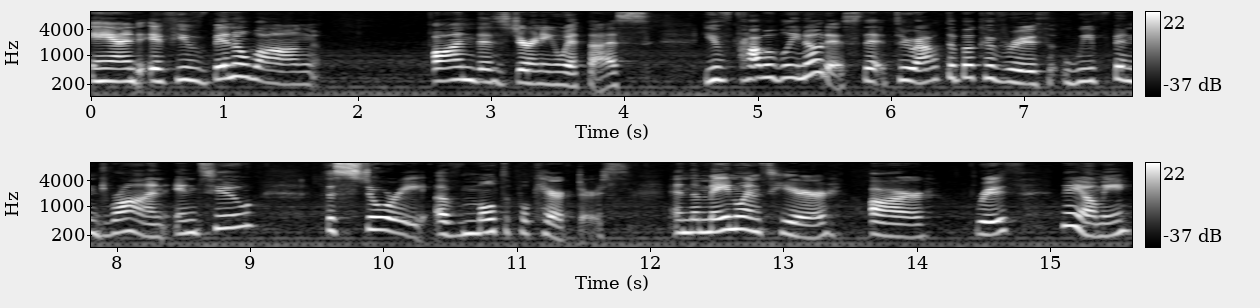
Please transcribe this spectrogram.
And if you've been along on this journey with us, you've probably noticed that throughout the book of Ruth, we've been drawn into the story of multiple characters. And the main ones here are Ruth, Naomi,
